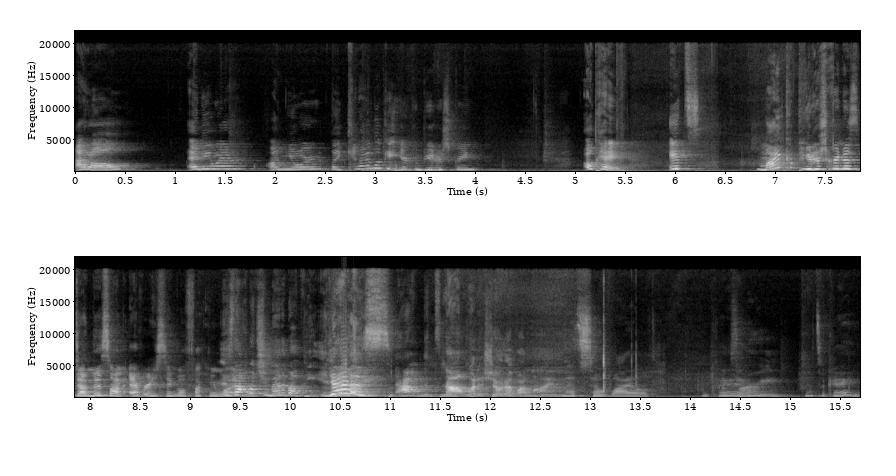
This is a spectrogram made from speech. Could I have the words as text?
at all anywhere on your like? Can I look at your computer screen? Okay, it's my computer screen has done this on every single fucking one. Is that what you meant about the indentation? Yes! That is not what it showed up on mine. That's so wild. Okay, I'm sorry. that's okay.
